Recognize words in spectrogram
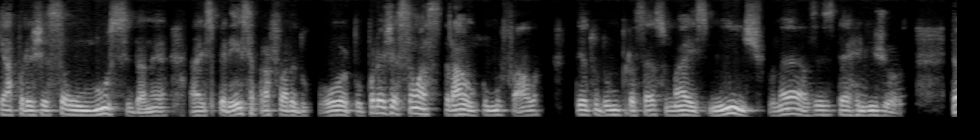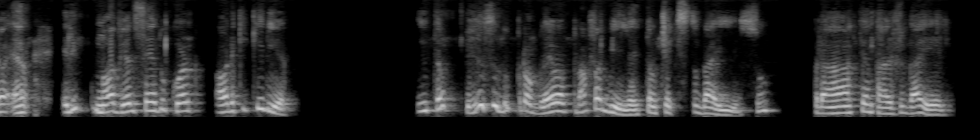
que é a projeção lúcida, né? a experiência para fora do corpo, projeção astral, como fala, dentro de um processo mais místico, né? às vezes até religioso. Então, é, ele, nove anos, saía do corpo a hora que queria. Então, penso do problema para a família. Então, tinha que estudar isso para tentar ajudar ele.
